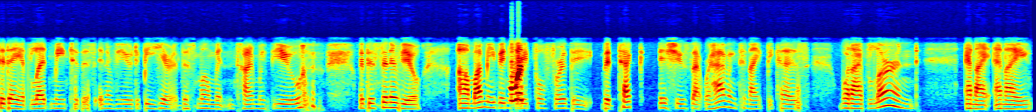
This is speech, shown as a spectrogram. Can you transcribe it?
today have led me to this interview to be here at this moment in time with you with this interview um, I'm even Well, grateful for the the tech issues that we're having tonight because what I've learned, and I and I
